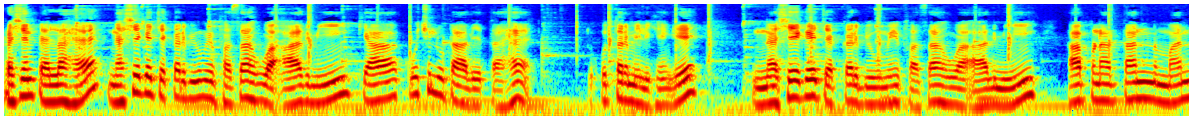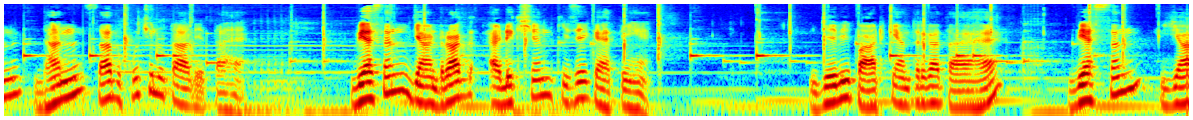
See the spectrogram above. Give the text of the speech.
प्रश्न पहला है, नशे के चक्रव्यूह में फंसा हुआ आदमी क्या कुछ लुटा देता है? तो उत्तर में लिखेंगे, नशे के चक्कर व्यू में फंसा हुआ आदमी अपना तन, मन, धन सब कुछ लुटा देता है। व्यसन या ड्रग एडिक्शन किसे कहते हैं? ये भी पाठ के अंतर्गत आया है। व्यसन या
